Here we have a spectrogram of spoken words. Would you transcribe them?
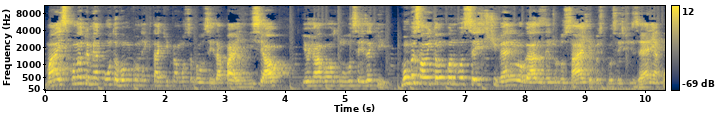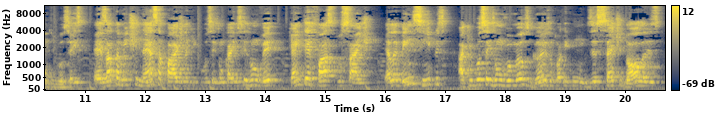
Mas como eu tenho minha conta, eu vou me conectar aqui para mostrar para vocês a página inicial e eu já volto com vocês aqui. Bom pessoal, então quando vocês estiverem logados dentro do site, depois que vocês fizerem a conta de vocês, é exatamente nessa página aqui que vocês vão cair, vocês vão ver que a interface do site ela é bem simples. Aqui vocês vão ver os meus ganhos, eu estou aqui com 17 dólares,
